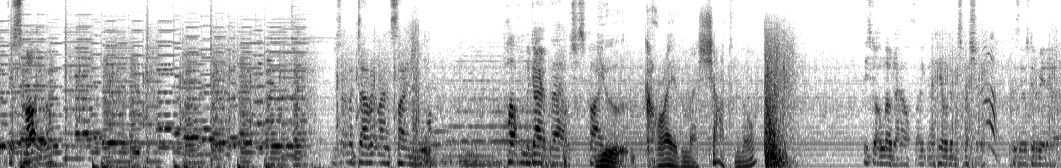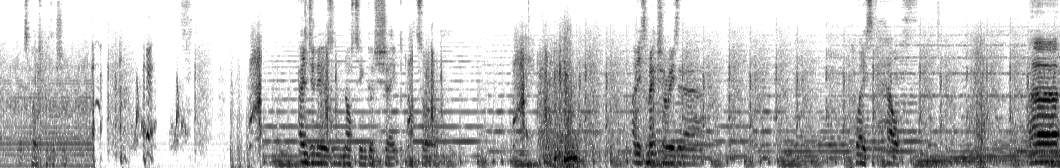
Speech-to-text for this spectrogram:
If he's smart, he will. Doesn't have a direct line of sight anymore. Apart from the guy up there, which is fine. You crave my shot, no? He's got a load of health. I, I healed him especially because he was going to be in an exposed position. Engineer's not in good shape at all. I need to make sure he's in a place of health. Uh,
